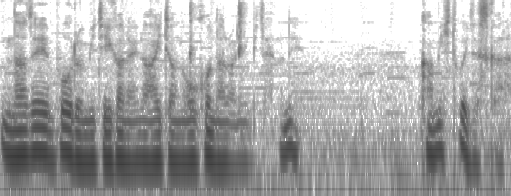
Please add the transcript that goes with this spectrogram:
なぜボールを見ていかないの？相手の怒んなのにみたいなね。紙一重ですから。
